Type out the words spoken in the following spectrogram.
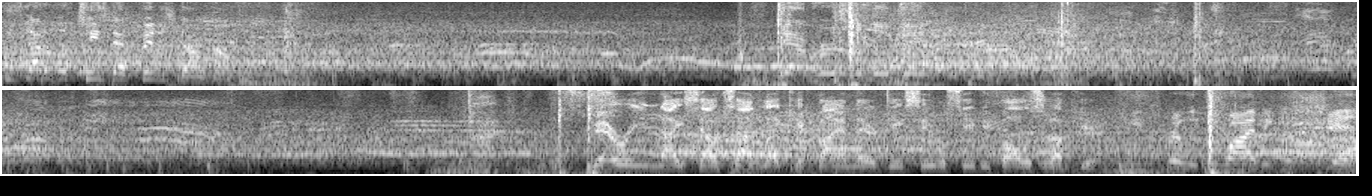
He's got to go chase that finish down now. Nice outside leg kick by him there, DC. We'll see if he follows it up here. He's really driving his shin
